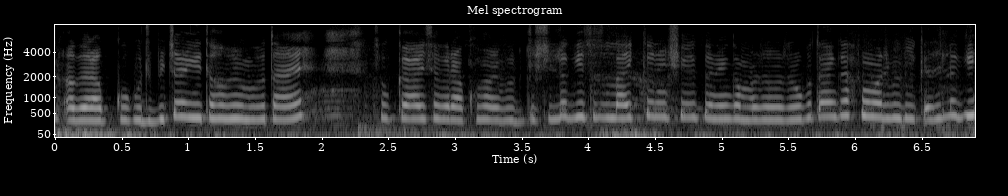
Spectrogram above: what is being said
अगर आपको कुछ भी चाहिए तो हमें बताएँ। तो गाइस अगर आपको हमारी वीडियो अच्छी लगी तो लाइक करें शेयर करें कमेंट ज़रूर बताएँ कि आपको हमारी वीडियो कैसी लगी।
